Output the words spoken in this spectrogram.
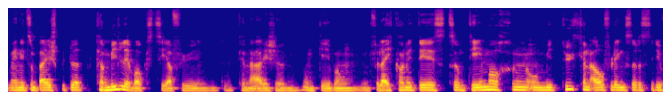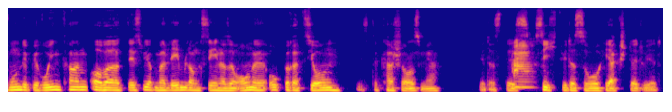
wenn ich zum Beispiel dort Kamille wächst sehr viel in der kanadischen Umgebung. Und vielleicht kann ich das zum Tee machen und mit Tüchern auflegen, sodass sie die Wunde beruhigen kann. Aber das wird man Leben lang sehen. Also ohne Operation ist da keine Chance mehr. dass das Gesicht wieder so hergestellt wird.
